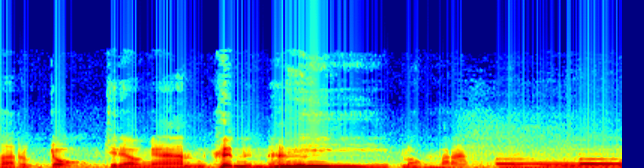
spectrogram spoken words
ឡារកតជ្រាវងានគឺនេះផ្លោះប្រាក់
